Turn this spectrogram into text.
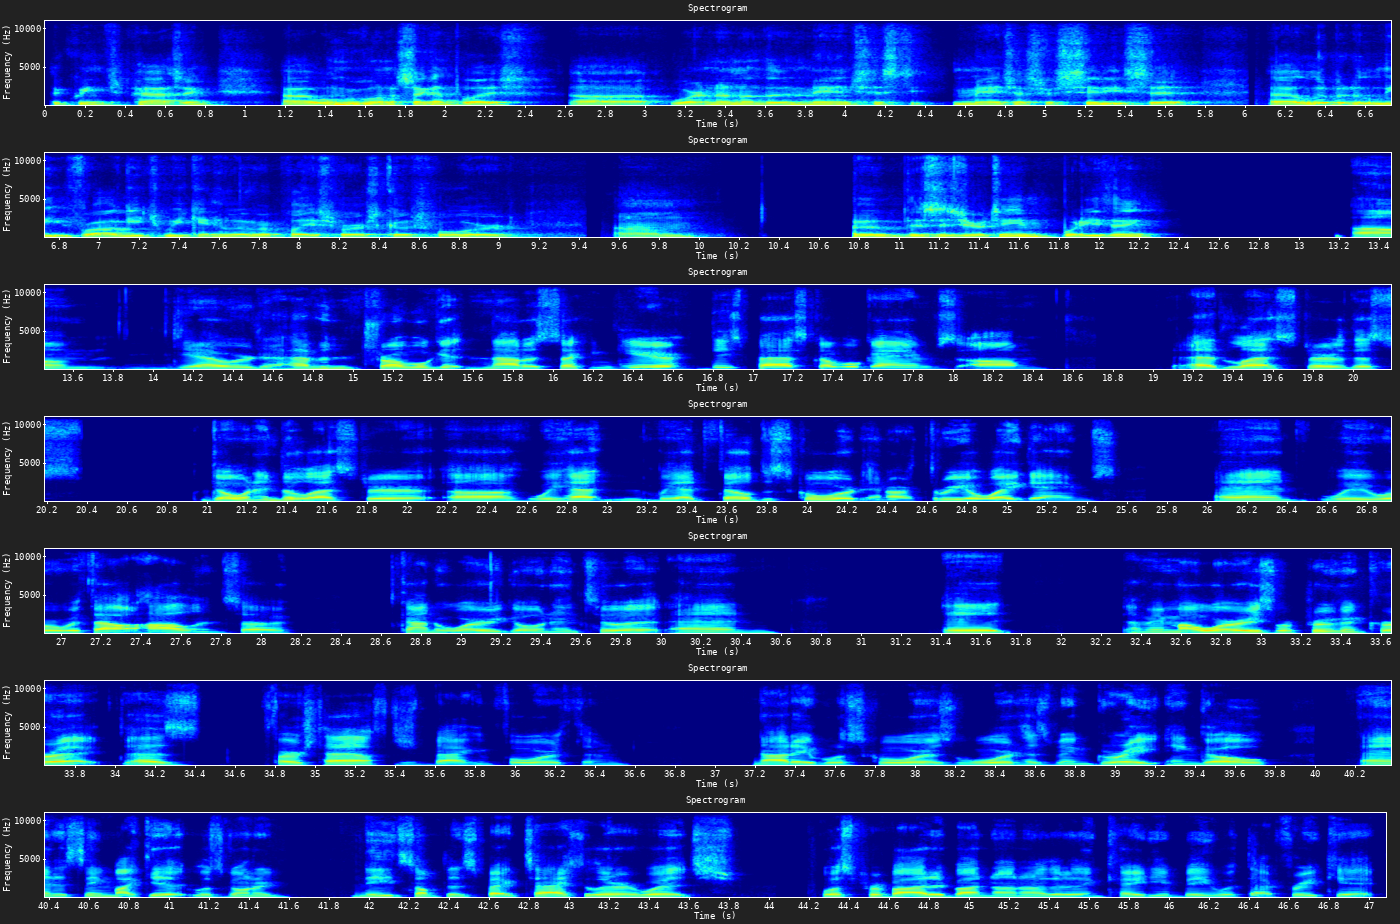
the Queen's passing, uh, we'll move on to second place, uh, where none other than Manchester Manchester City sit. a little bit of leapfrog each weekend. Whoever plays first goes forward. Um? This is your team. What do you think? Um, yeah, we're having trouble getting out of second gear these past couple games. Um, at Leicester this going into Leicester, uh, we hadn't we had failed to score in our three away games, and we were without Haaland, so it's kind of worried going into it. And it, I mean, my worries were proven correct as first half just back and forth and not able to score as Ward has been great in goal, and it seemed like it was going to need something spectacular, which was provided by none other than KDB with that free kick.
